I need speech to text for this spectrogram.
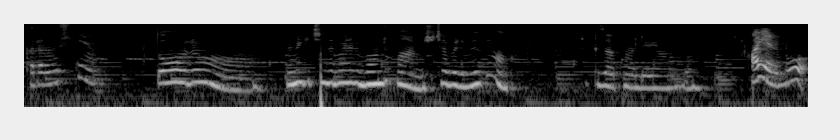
kırılmıştı ya. doğru. Demek içinde böyle bir boncuk varmış. Hiç haberimiz yok. Çok güzel parlıyor yalnız bu. Hayır bu.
